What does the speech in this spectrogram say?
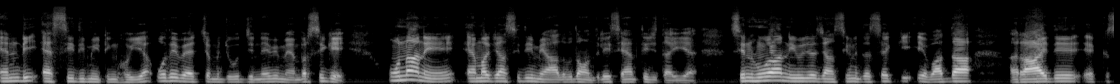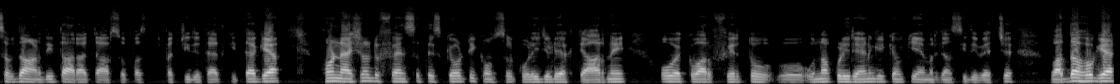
ਐਨਡੀਐਸਸੀ ਦੀ ਮੀਟਿੰਗ ਹੋਈ ਆ, ਉਹਦੇ ਵਿੱਚ ਮੌਜੂਦ ਜਿੰਨੇ ਵੀ ਮੈਂਬਰ ਸੀਗੇ ਉਹਨਾਂ ਨੇ ਐਮਰਜੈਂਸੀ ਦੀ ਮਿਆਦ ਵਧਾਉਣ ਦੇ ਲਈ ਸਹਿਮਤੀ ਜਤਾਈ ਹੈ। ਸਿਨਹੂਆ ਨਿਊਜ਼ ਏਜੰਸੀ ਨੇ ਦੱਸਿਆ ਕਿ ਇਹ ਵਾਅਦਾ ਰਾਜ ਦੇ ਇੱਕ ਸੰਵਿਧਾਨ ਦੀ ਧਾਰਾ 425 ਦੇ ਤਹਿਤ ਕੀਤਾ ਗਿਆ। ਹੁਣ ਨੈਸ਼ਨਲ ਡਿਫੈਂਸ ਅਤੇ ਸਿਕਿਉਰਿਟੀ ਕਾਉਂਸਲ ਕੋਲ ਹੀ ਜਿਹੜੇ ਅਖਤਿਆਰ ਨੇ, ਉਹ ਇੱਕ ਵਾਰ ਫਿਰ ਤੋਂ ਉਹਨਾਂ ਕੋਲ ਹੀ ਰਹਿਣਗੇ ਕਿਉਂਕਿ ਐਮਰਜੈਂਸੀ ਦੇ ਵਿੱਚ ਵਾਧਾ ਹੋ ਗਿਆ।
